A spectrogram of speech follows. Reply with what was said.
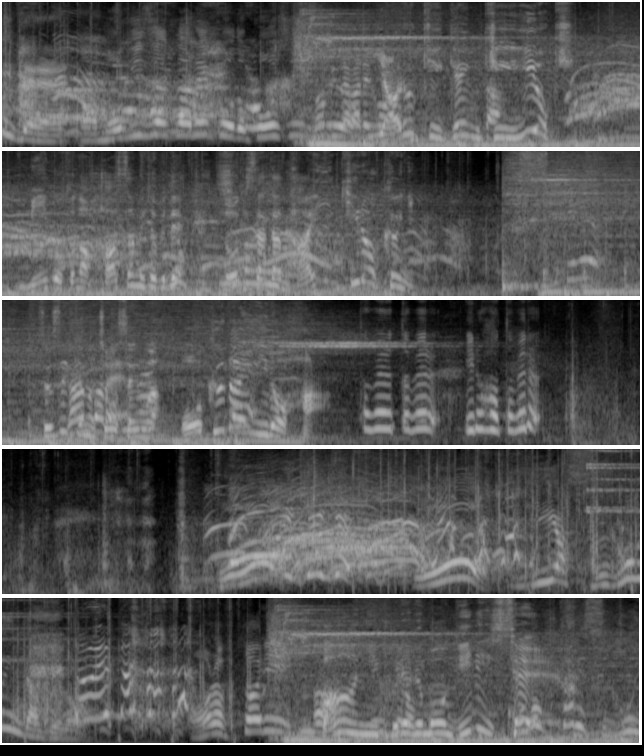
ジで？あ乃木坂レコード更新やる気元気伊予木見事なハサミ跳びで乃木坂大記録に。続いての挑戦は奥田いろは。飛べる飛べるいろは飛べる。おいやすごいんだけど。あれ二人。バーに触れるもギリセーフ。二人すごい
